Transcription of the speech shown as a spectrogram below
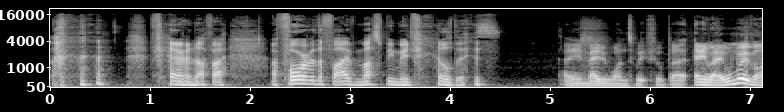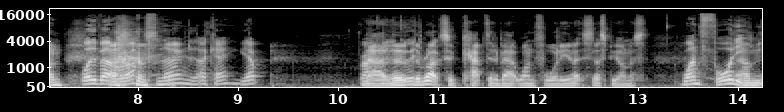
Fair enough. I, I, four of the five must be midfielders. I mean, maybe one's Whitfield, but anyway, we'll move on. What about um, Rucks? no, okay, yep. No, nah, the, the Rucks are capped at about 140. Let's let's be honest. 140. Um,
